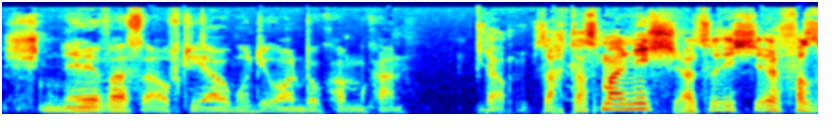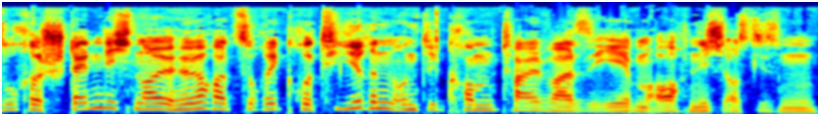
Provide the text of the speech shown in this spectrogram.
schnell was auf die Augen und die Ohren bekommen kann. Ja, sag das mal nicht. Also ich äh, versuche ständig neue Hörer zu rekrutieren und die kommen teilweise eben auch nicht aus diesem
